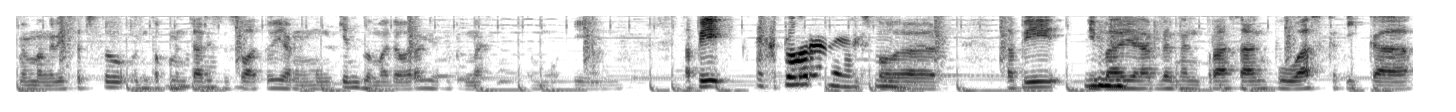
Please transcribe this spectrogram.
memang research tuh untuk mencari hmm. sesuatu yang mungkin belum ada orang yang pernah temuin tapi explorer ya explorer hmm. tapi dibayar hmm. dengan perasaan puas ketika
